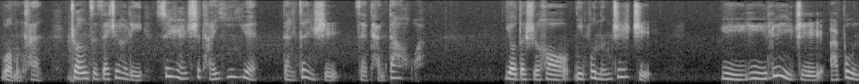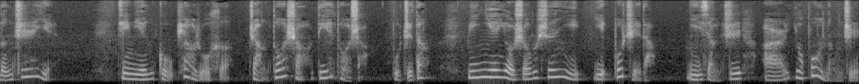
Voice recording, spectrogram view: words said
我们看庄子在这里虽然是谈音乐，但更是在谈道啊。有的时候你不能知止。欲欲虑之而不能知也。今年股票如何？涨多少？跌多少？不知道。明年有什么生意？也不知道。你想知而又不能知，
